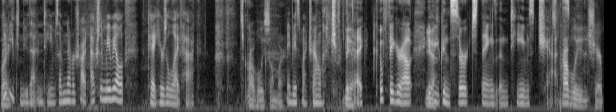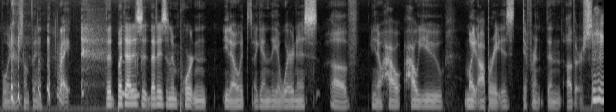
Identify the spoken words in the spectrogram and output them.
Maybe Right. you can do that in teams. I've never tried. Actually maybe i'll okay here's a life hack It's probably somewhere. Maybe it's my challenge for the Yeah. day. Go figure out Yeah. if you can search things in Teams chats. It's probably in SharePoint or something. right. that, but that is that is an important. You know, it's again the awareness of you know how how you might operate is different than others. hmm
